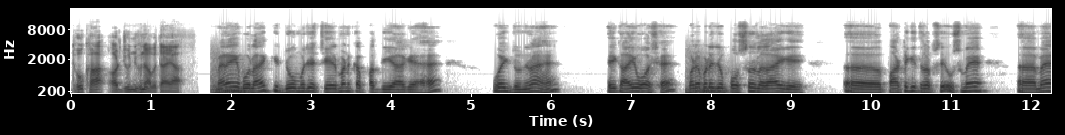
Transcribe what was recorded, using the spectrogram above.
धोखा और झुंझुना बताया। मैंने ये बोला है कि जो मुझे चेयरमैन का पद दिया गया है वो एक झुंझुना है एक आई वॉश है। बड़े बड़े जो पोस्टर लगाए गए पार्टी की तरफ़ से उसमें आ, मैं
